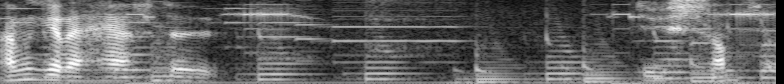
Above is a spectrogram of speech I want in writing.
I'm gonna have to do something.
